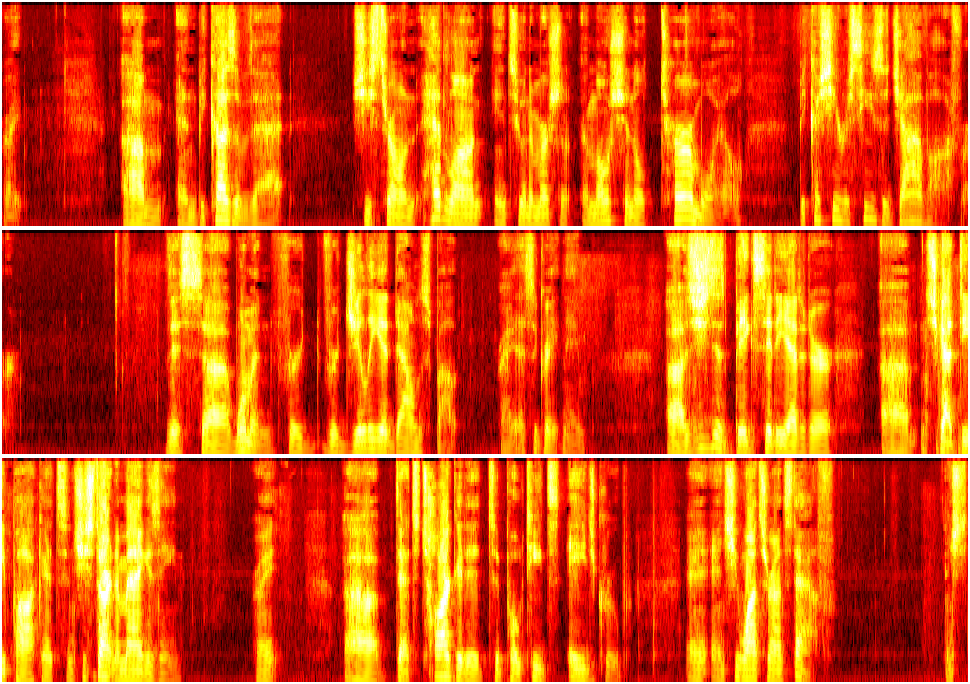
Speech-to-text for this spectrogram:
right? Um, and because of that, she's thrown headlong into an emotional, emotional turmoil because she receives a job offer. This uh, woman, Vir- Virgilia Downspout, right? That's a great name. Uh, she's this big city editor. Uh, she got deep pockets, and she's starting a magazine, right? Uh, that's targeted to Poteet's age group, and, and she wants her on staff. And she,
